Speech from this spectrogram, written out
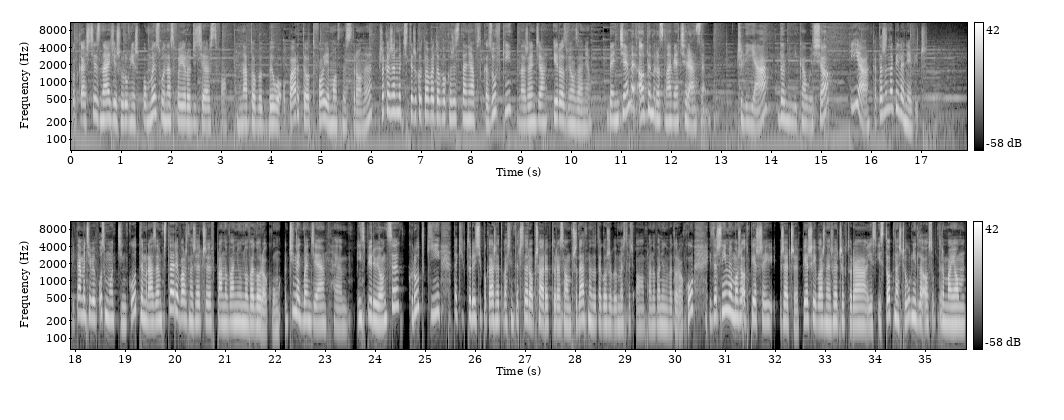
W podcaście znajdziesz również pomysły na swoje rodzicielstwo, na to, by było oparte o Twoje mocne strony. Przekażemy Ci też gotowe do wykorzystania wskazówki, narzędzia i rozwiązania. Będziemy o tym rozmawiać razem, czyli ja, Dominika Łysio i ja, Katarzyna Bieleniewicz. Witamy Ciebie w ósmym odcinku. Tym razem cztery ważne rzeczy w planowaniu nowego roku. Odcinek będzie inspirujący, krótki, taki, który Ci pokaże właśnie te cztery obszary, które są przydatne do tego, żeby myśleć o planowaniu nowego roku. I zacznijmy może od pierwszej rzeczy, pierwszej ważnej rzeczy, która jest istotna, szczególnie dla osób, które mają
